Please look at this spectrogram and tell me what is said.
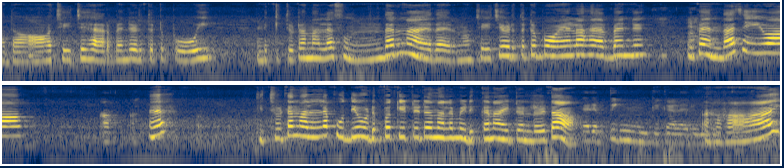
അതാ ചേച്ചി ഹെയർ ബാൻഡ് എടുത്തിട്ട് പോയി. എന്റെ കിച്ചൂട്ട നല്ല സുന്ദരനായതായിരുന്നു. ചേച്ചി എടുത്തിട്ട് പോയാലോ ഹെയർ ബാൻഡ് ഇപ്പം എന്താ ചെയ്യുവാ? ഏ? കിച്ചൂട്ട നല്ല പുതിയ ഉടുപ്പൊക്കെ ഇട്ടിട്ട് നല്ല മിടുക്കനായിട്ടുണ്ട് കേട്ടോ. ഹായ്.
